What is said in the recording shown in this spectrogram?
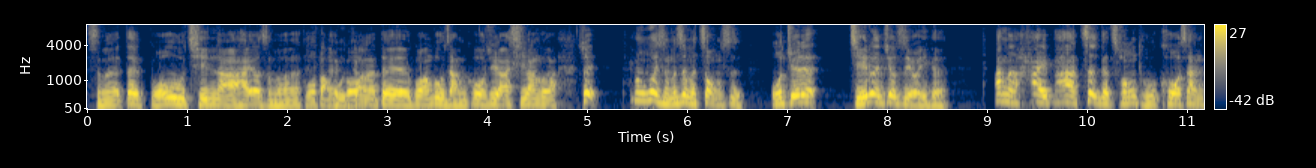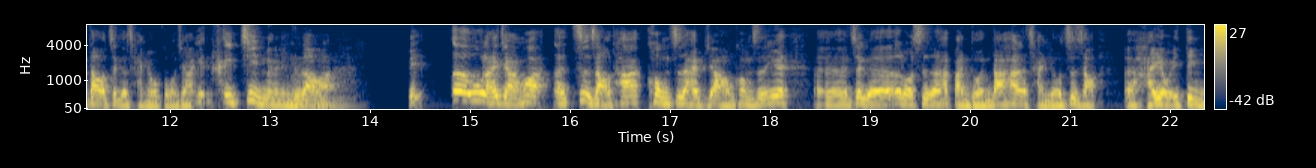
什么的国务卿啊，还有什么国防部长，对国防部长过去啊，西方国家，所以他们为什么这么重视？我觉得结论就是有一个，他们害怕这个冲突扩散到这个产油国家，因为太近了，你知道吗？俄乌来讲的话，呃，至少它控制还比较好控制，因为呃，这个俄罗斯的它版图很大，它的产油至少呃还有一定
